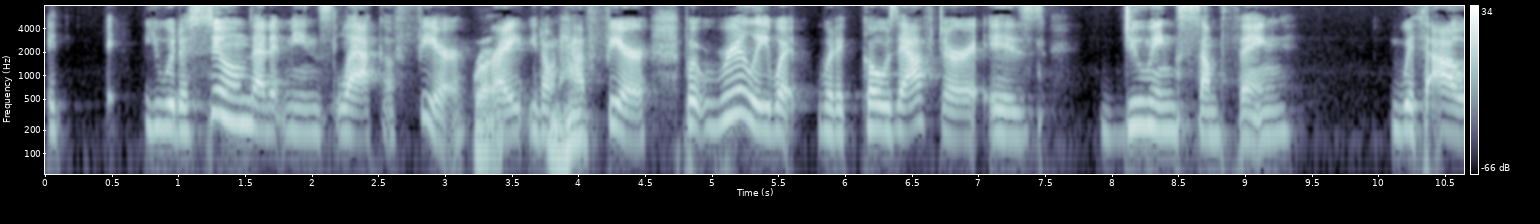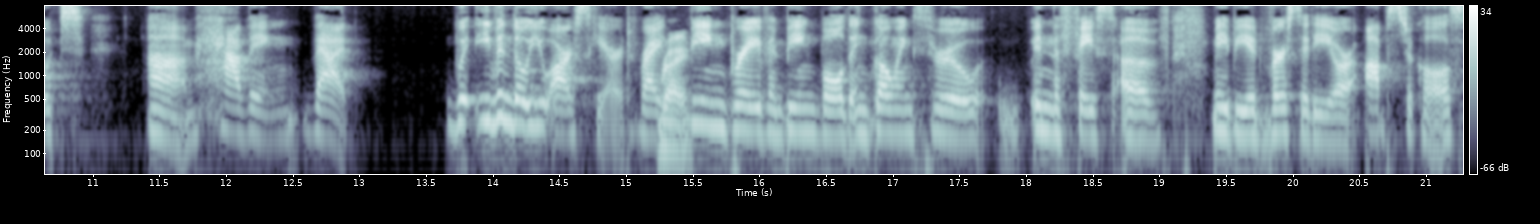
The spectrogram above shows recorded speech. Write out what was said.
it, you would assume that it means lack of fear, Right. right? You don't Mhm. have fear, but really what, what it goes after is doing something without, um, having that w- even though you are scared, right? Right. Being brave and being bold and going through in the face of maybe adversity or obstacles.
